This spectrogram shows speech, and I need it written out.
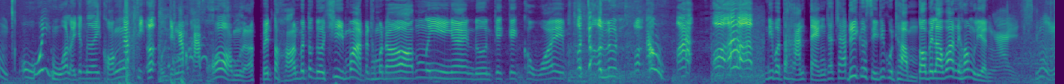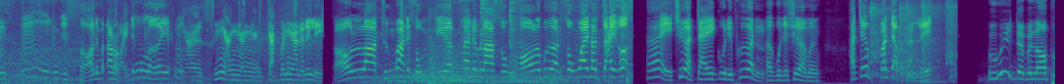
มโอ้ยหัวอร่อยจังเลยของงับที่เออมึงจะงับขาพ่อมึงเหรอเป็นทหารมันต้องเดินขี้มาดเป็นธรรมดา นี่ไงเดินเก๊กๆเข้าไว้เอ้าจะลื่นเอ้าเอ้าอะอะอะ นี่มันทหารแต่งชัดๆ นี่คือสิ่งที่คุณทำตอนเวลาว่างในห้องเรียนไงอืมอืมไอ้สอนนี่มันอร่อยจังเลยงานงานงานกัดเป็นงานอะไรเลยเอาล่ะถึงบ้านได้สมเกียรติและได้เวลาส่งของแล้วเพื่อน ส่งไวทันใจเออเฮ้ยเชื่อใจกูดิเพื่อน เออกูจะเชื่อมึงฮัจึบมาจับกันเละอุ้ยได้เวลาเผ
